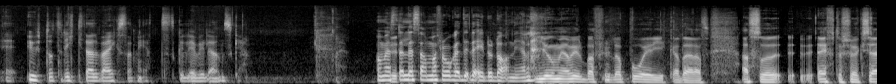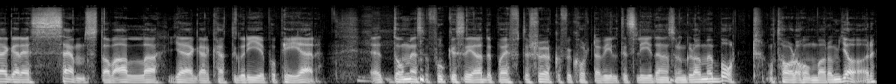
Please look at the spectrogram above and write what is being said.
eh, utåtriktad verksamhet skulle jag vilja önska. Om jag ställer samma fråga till dig då Daniel. Jo, men jag vill bara fylla på Erika där. Alltså, alltså eftersöksjägare är sämst av alla jägarkategorier på PR. Eh, de är så fokuserade på eftersök och förkorta viltets lidande så de glömmer bort att tala om vad de gör.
